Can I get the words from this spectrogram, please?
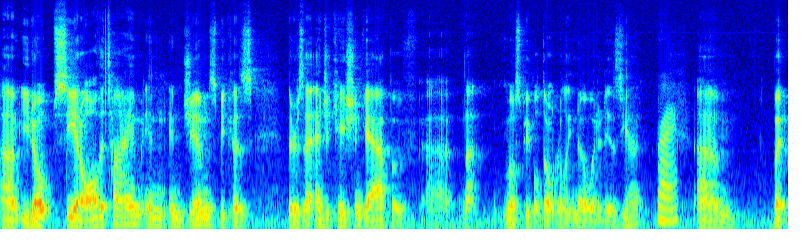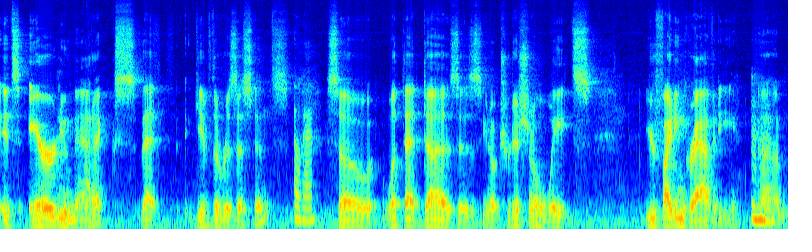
Um, you don't see it all the time in, in gyms because there's that education gap of uh, not most people don't really know what it is yet. Right. Um, but it's air pneumatics that give the resistance. Okay. So what that does is, you know, traditional weights, you're fighting gravity. Um,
